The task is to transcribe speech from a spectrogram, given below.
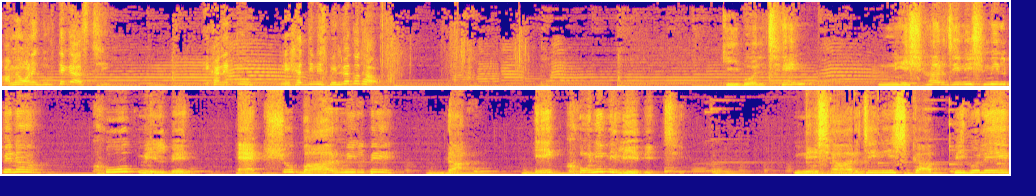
আমি অনেক দূর থেকে আসছি। এখানে একটু নেশার জিনিস মিলবে কোথাও? কি বলছেন? নেশার জিনিস মিলবে না? খুব মিলবে। একশো বার মিলবে। দাঁড়ান, এক্ষুনি মিলিয়ে দিচ্ছি। নেশার জিনিস কাব্যি হলে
